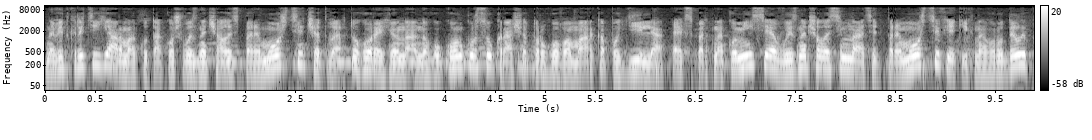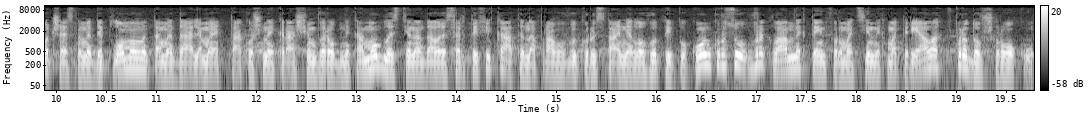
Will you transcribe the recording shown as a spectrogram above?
На відкритті ярмарку також визначались переможці четвертого регіонального конкурсу Краща торгова марка Поділля. Експертна комісія визначила 17 переможців, яких нагородили почесними дипломами та медалями. Також найкращим виробникам області надали сертифікати на право використання логотипу конкурсу в рекламних та інформаційних матеріалах впродовж року.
